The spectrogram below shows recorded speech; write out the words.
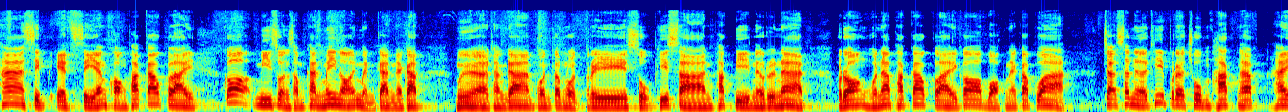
151 เสียงของพรรคก้าวไกล ก็มีส่วนสำคัญไม่น้อยเหมือนกันนะครับ เมื่อทางด้านพลตำรวจตรีสุพิสารพักดีนรุนาถรองหัวหน้าพักก้าวไกลก็บอกนะครับว่า จะเสนอที่ประชุมพักครับให้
